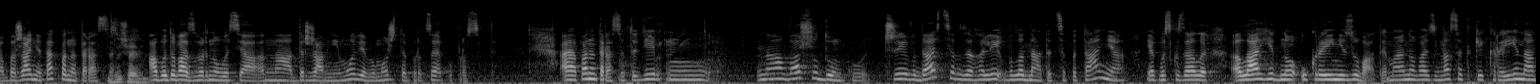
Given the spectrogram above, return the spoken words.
е, бажання, так, пане Тарасе, Звичайно. або до вас звернулися на державній мові, ви можете про це попросити. Е, Пане Тарасе, тоді. На вашу думку, чи вдасться взагалі владнати це питання, як ви сказали, лагідно українізувати? Маю на увазі, в нас таки країна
